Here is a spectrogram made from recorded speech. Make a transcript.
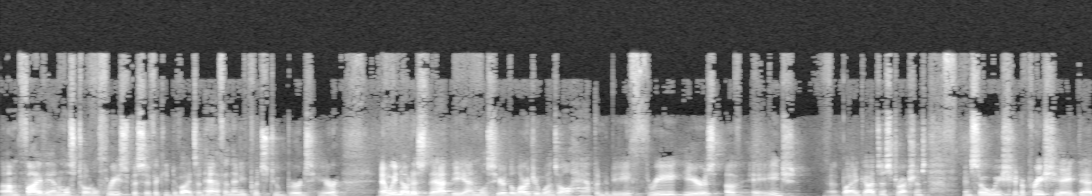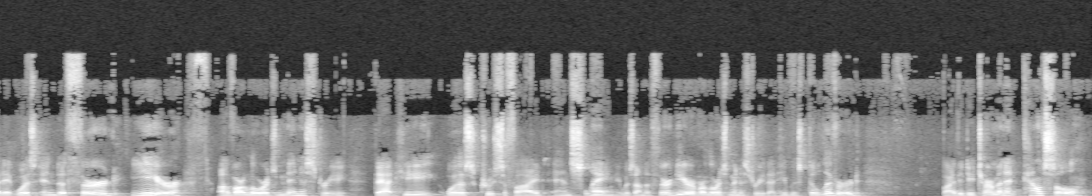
um, five animals total, three specific he divides in half, and then he puts two birds here. And we notice that the animals here, the larger ones, all happen to be three years of age uh, by God's instructions. And so we should appreciate that it was in the third year of our Lord's ministry that he was crucified and slain. It was on the third year of our Lord's ministry that he was delivered by the determinate counsel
